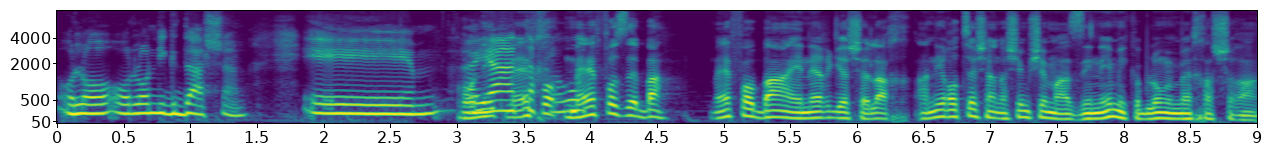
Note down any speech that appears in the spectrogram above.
או לא, או לא נגדע שם. אה, רונית, היה מאיפה, תחרות... מאיפה זה בא? מאיפה באה האנרגיה שלך? אני רוצה שאנשים שמאזינים יקבלו ממך השראה.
